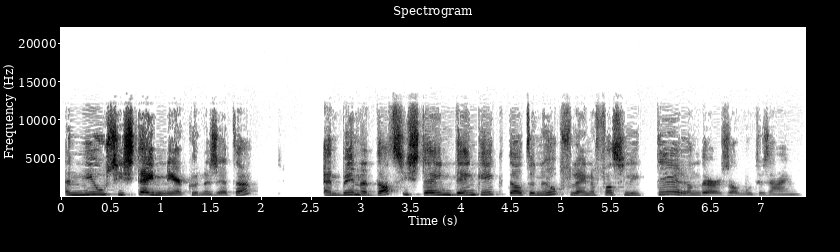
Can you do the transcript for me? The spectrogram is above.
een nieuw systeem neer kunnen zetten. En binnen dat systeem denk ik dat een hulpverlener faciliterender zal moeten zijn.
